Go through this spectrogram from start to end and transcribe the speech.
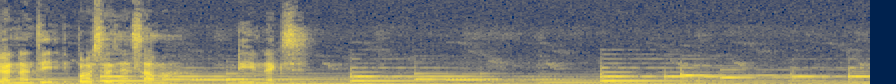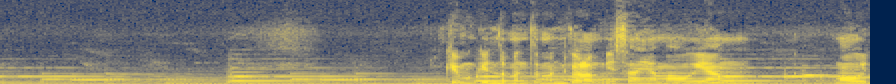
Dan nanti prosesnya sama di next. Oke mungkin teman-teman kalau misalnya mau yang mau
